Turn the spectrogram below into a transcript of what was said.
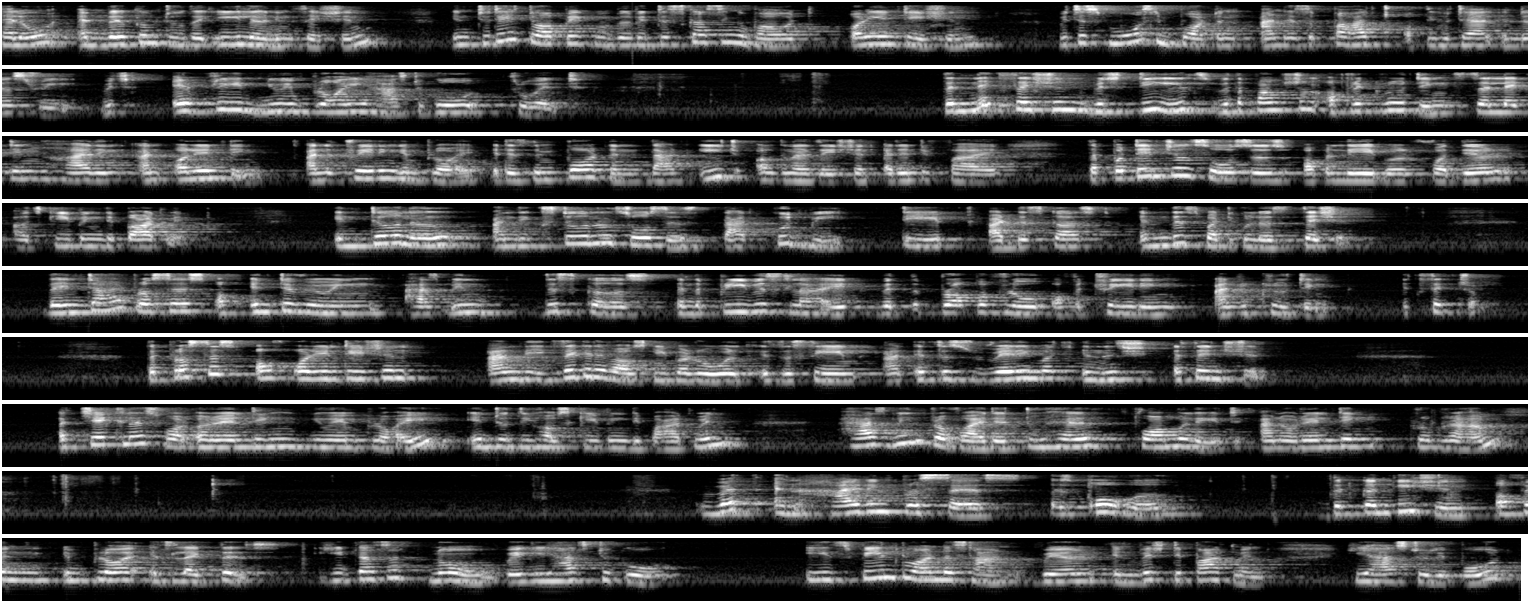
Hello and welcome to the e-learning session. In today's topic, we will be discussing about orientation, which is most important and is a part of the hotel industry, which every new employee has to go through it. The next session, which deals with the function of recruiting, selecting, hiring and orienting and a training employee, it is important that each organization identify the potential sources of labor for their housekeeping department, internal and the external sources that could be taped are discussed in this particular session. The entire process of interviewing has been discussed in the previous slide with the proper flow of a training and recruiting, etc. The process of orientation and the executive housekeeper role is the same and it is very much essential. A checklist for orienting new employee into the housekeeping department has been provided to help formulate an orienting program with an hiring process is over the condition of an employee is like this he doesn't know where he has to go. He's failed to understand where, in which department he has to report,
